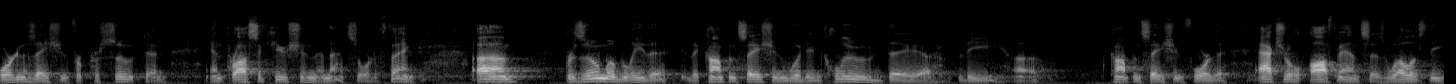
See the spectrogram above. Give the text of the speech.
organization for pursuit and, and prosecution and that sort of thing. Um, presumably, the, the compensation would include the, uh, the uh, compensation for the actual offense as well as the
